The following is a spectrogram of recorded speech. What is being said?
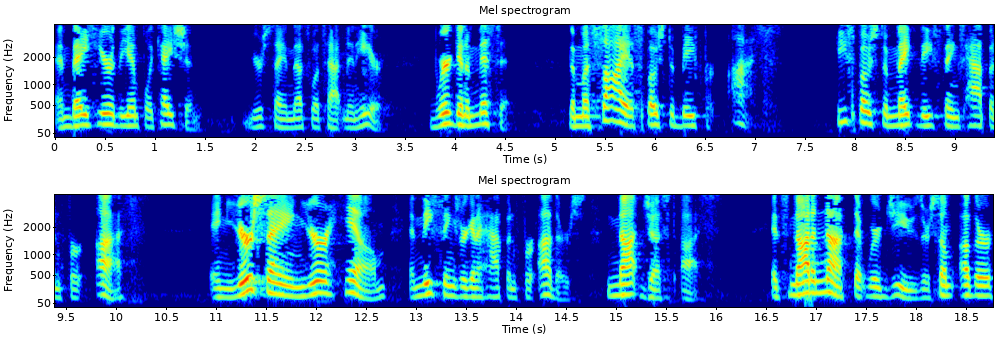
and they hear the implication. You're saying that's what's happening here. We're going to miss it. The Messiah is supposed to be for us. He's supposed to make these things happen for us. And you're saying you're Him, and these things are going to happen for others, not just us. It's not enough that we're Jews. There's some other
